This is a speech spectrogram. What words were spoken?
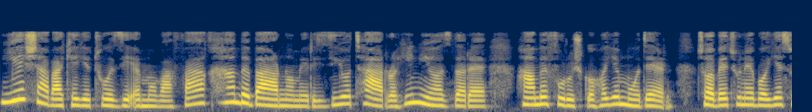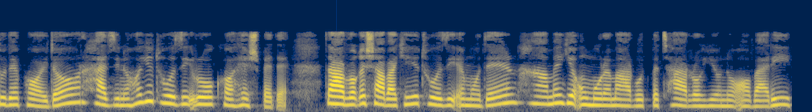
یه شبکه توزیع موفق هم به برنامه ریزی و طراحی نیاز داره هم به فروشگاه های مدرن تا بتونه با یه سود پایدار هزینه های توزیع رو کاهش بده. در واقع شبکه توزیع مدرن همه ی امور مربوط به طراحی و نوآوری،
